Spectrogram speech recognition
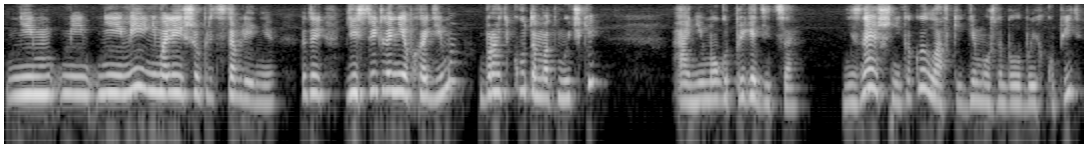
Не, не имею ни малейшего представления. Это действительно необходимо? Брать кутом отмычки? Они могут пригодиться. Не знаешь никакой лавки, где можно было бы их купить?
